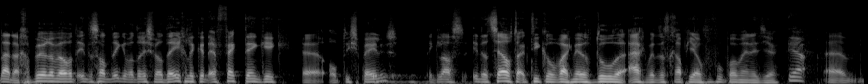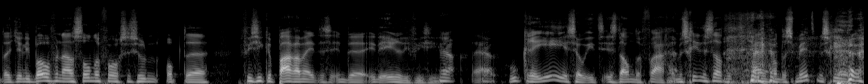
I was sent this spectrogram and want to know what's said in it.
Nou, daar gebeuren wel wat interessante dingen, want er is wel degelijk een effect, denk ik, eh, op die spelers. Ik las in datzelfde artikel waar ik net op doelde, eigenlijk met het grapje over voetbalmanager, Ja. eh, dat jullie bovenaan stonden vorig seizoen op de fysieke parameters in de, in de eredivisie. Ja, Nou ja. Hoe creëer je zoiets, is dan de vraag. En misschien is dat het geheim van de smid. Misschien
